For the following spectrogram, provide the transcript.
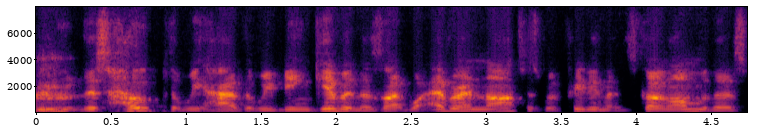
this hope that we have that we've been given is like whatever anarthas we're feeling that's going on with us,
